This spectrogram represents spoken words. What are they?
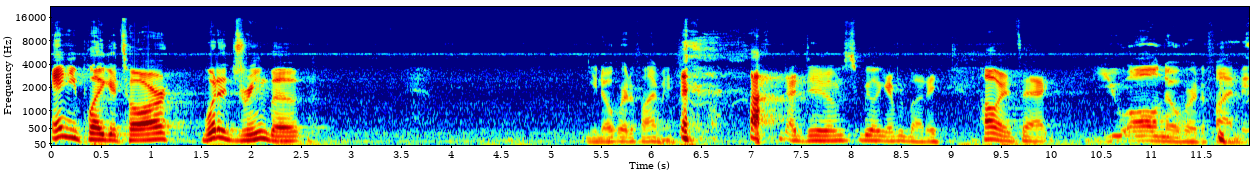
and you play guitar. What a dreamboat. you know where to find me I do. I'm just gonna be like everybody. Holler at Zach. You all know where to find me.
